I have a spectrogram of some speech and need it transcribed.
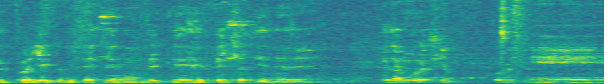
¿El proyecto que ustedes tienen, de qué fecha tiene de elaboración? Eh,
